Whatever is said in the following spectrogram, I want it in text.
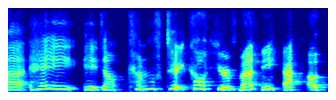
uh, hey, hey, don't come take all your money out.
